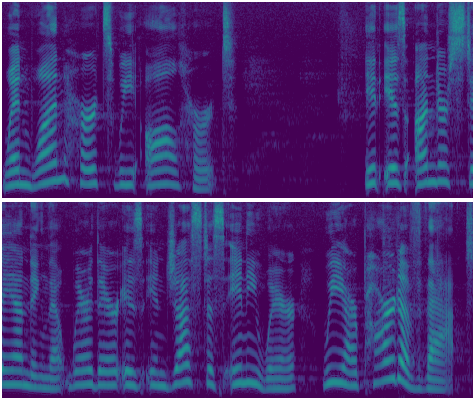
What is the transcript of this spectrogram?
When one hurts, we all hurt. It is understanding that where there is injustice anywhere, we are part of that.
